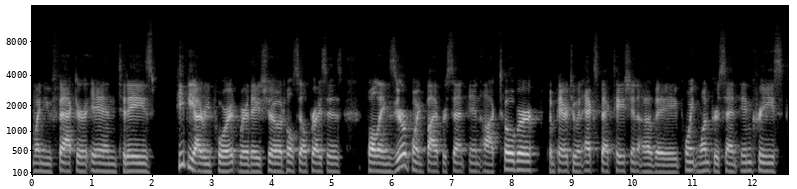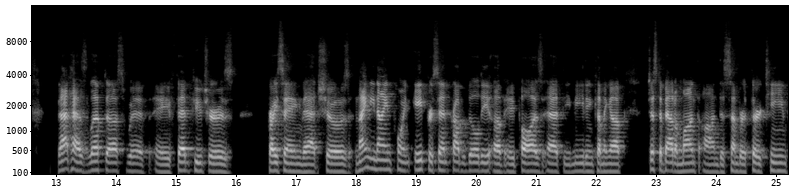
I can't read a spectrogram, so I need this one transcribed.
when you factor in today's PPI report where they showed wholesale prices falling 0.5% in October compared to an expectation of a 0.1% increase. That has left us with a Fed futures pricing that shows 99.8% probability of a pause at the meeting coming up just about a month on December 13th.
